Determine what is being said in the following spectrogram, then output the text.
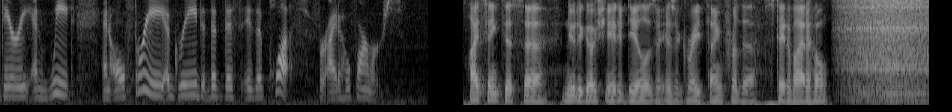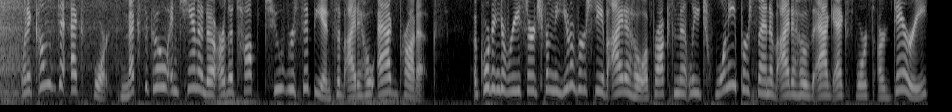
dairy, and wheat. And all three agreed that this is a plus for Idaho farmers. I think this uh, new negotiated deal is a, is a great thing for the state of Idaho. When it comes to exports, Mexico and Canada are the top two recipients of Idaho ag products. According to research from the University of Idaho, approximately 20% of Idaho's ag exports are dairy,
